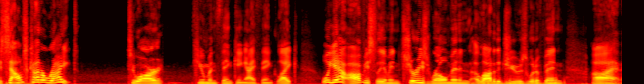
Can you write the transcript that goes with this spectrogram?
it sounds kind of right to our human thinking, I think. Like, well, yeah, obviously. I mean, sure, he's Roman, and a lot of the Jews would have been. Uh,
